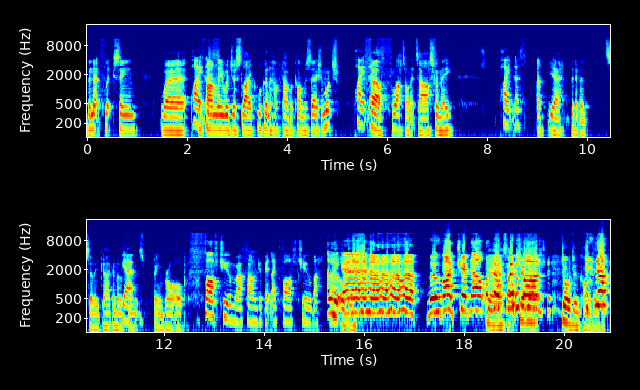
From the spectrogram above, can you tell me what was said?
the Netflix scene, where Pointless. the family were just like, "We're going to have to have a conversation," which Pointless. fell flat on its ass for me. Pointless. I, yeah, a bit of a silly gag. Another Yeah. thing that's being brought up. Forced humour I found a bit like forced humour. A like, little bit. Move on, Chibnall! Yeah, it's like Move Chibnall, on! don't do comedy. No,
